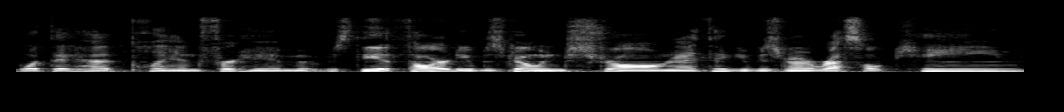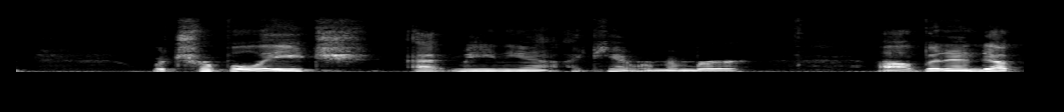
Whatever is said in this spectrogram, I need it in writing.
what they had planned for him. It was the Authority was going strong, and I think he was going to wrestle Kane or Triple H at Mania. I can't remember. Uh, but end up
